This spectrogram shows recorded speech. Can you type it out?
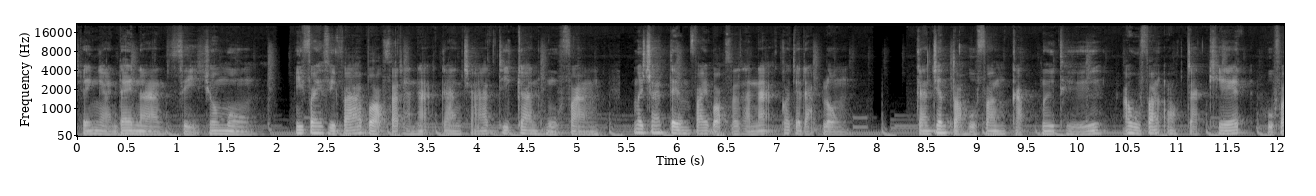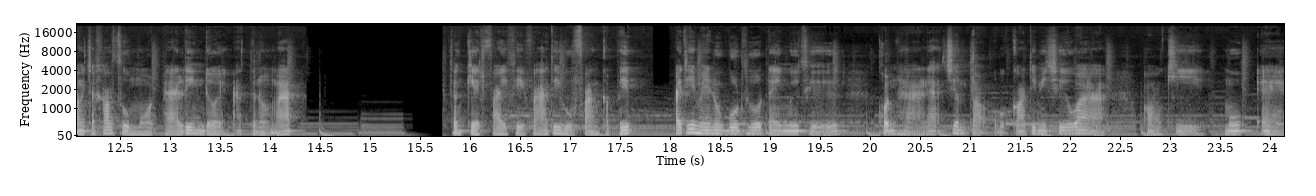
ใช้งานได้นาน 4 ชั่วโมง มีไฟสีฟ้าบอกสถานะการชาร์จที่ก้านหูฟัง เมื่อชาร์จเต็มไฟบอกสถานะก็จะดับลง การเชื่อมต่อหูฟังกับมือถือ เอาหูฟังออกจากเคส หูฟังจะเข้าสู่โหมด Pairing โดยอัตโนมัติ สังเกตไฟสีฟ้าที่หูฟังกระพริบ ไปที่เมนูบลูทูธในมือถือ ค้นหาและเชื่อมต่ออุปกรณ์ที่มีชื่อว่า All Key Move Air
